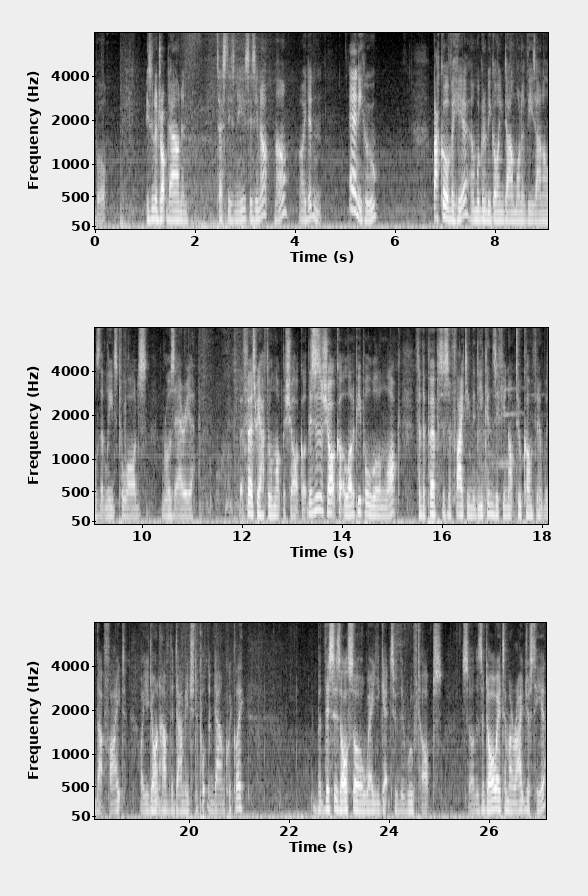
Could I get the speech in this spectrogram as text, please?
But he's going to drop down and test his knees. Is he not? No? Oh, he didn't. Anywho. back over here, and we're going to be going down one of these annals that leads towards Rosaria. But first we have to unlock the shortcut. This is a shortcut a lot of people will unlock for the purposes of fighting the deacons if you're not too confident with that fight, or you don't have the damage to put them down quickly. But this is also where you get to the rooftops. So there's a doorway to my right just here.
